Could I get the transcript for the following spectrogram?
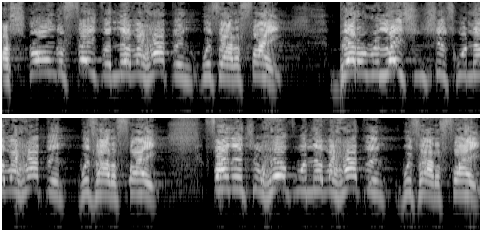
A stronger faith will never happen without a fight. Better relationships will never happen without a fight. Financial health will never happen without a fight.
